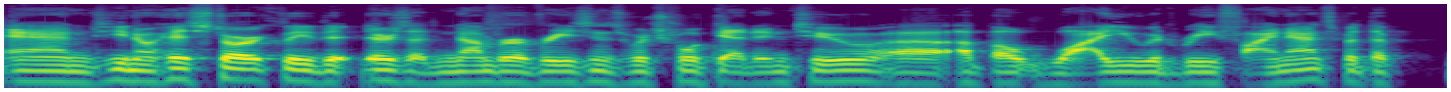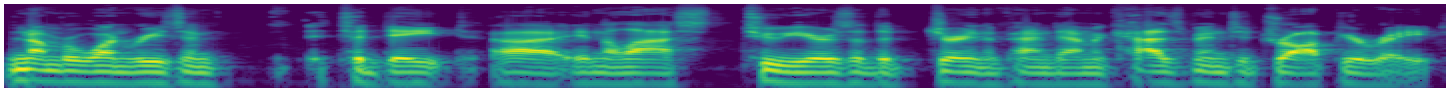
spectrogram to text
And you know, historically, there's a number of reasons which we'll get into uh, about why you would refinance. But the number one reason to date uh, in the last two years of the during the pandemic has been to drop your rate,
